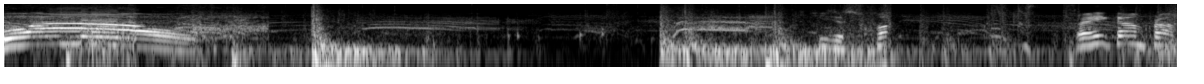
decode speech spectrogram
Wow! Jesus fuck! Where he come from?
